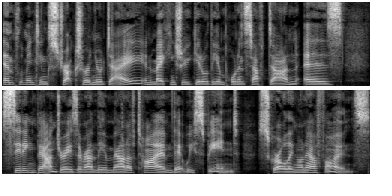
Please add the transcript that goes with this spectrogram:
implementing structure in your day and making sure you get all the important stuff done is setting boundaries around the amount of time that we spend scrolling on our phones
